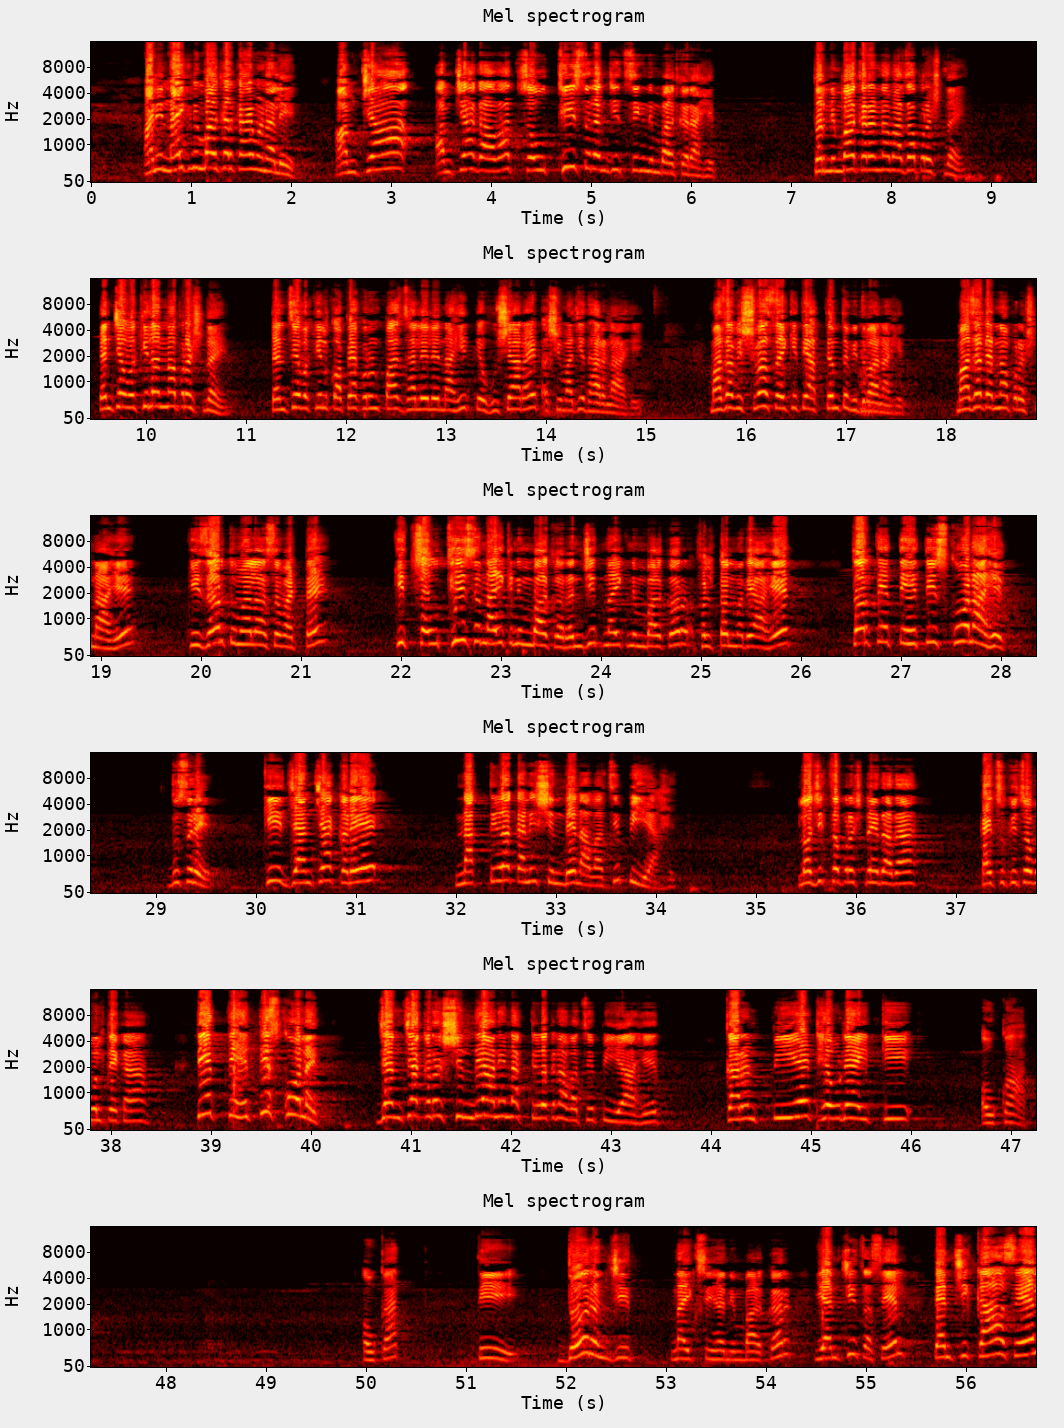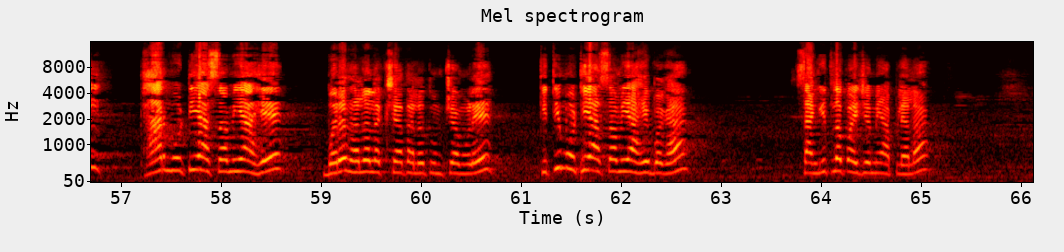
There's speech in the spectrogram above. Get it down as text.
आणि नाईक निंबाळकर काय म्हणाले? आमच्या आमच्या गावात चौथीस रणजित सिंग निंबाळकर आहेत. तर निंबाळकरांना माझा प्रश्न आहे. त्यांच्या वकिलांना प्रश्न आहे. त्यांचे वकील कॉप्या करून पास झालेले नाहीत ते हुशार आहेत अशी माझी धारणा आहे. माझा विश्वास आहे की ते अत्यंत विद्वान आहेत. माझा त्यांना प्रश्न आहे की जर तुम्हाला असं वाटतंय की चौथीस नाईक निंबाळकर रणजित नाईक निंबाळकर फलटणमध्ये आहेत तर ते तेहतीस कोण आहेत? दुसरे की ज्यांच्याकडे नागटिळक आणि शिंदे नावाचे पिये आहेत? लॉजिकचा प्रश्न आहे दादा. काय चुकीचं बोलते का? ते तेहतीस कोण आहेत? ज्यांच्याकडे शिंदे आणि नागटिळक नावाचे पिये आहेत? कारण पिये ठेवण्या इतकी अवकात. अवकात ती द रणजित नाईक सिंह निंबाळकर यांचीच असेल. त्यांची का असेल? फार मोठी आसामी आहे. बरं झालं लक्षात आलं तुमच्यामुळे. किती मोठी आसामी आहे बघा. सांगितलं पाहिजे मी आपल्याला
